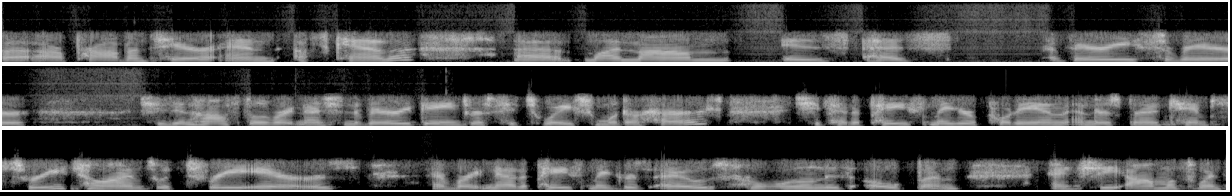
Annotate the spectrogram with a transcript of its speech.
uh, our province here and of Canada. Uh, my mom is has a very severe She's in hospital right now. She's in a very dangerous situation with her heart. She's had a pacemaker put in, and there's been attempts three times with three errors. And right now, the pacemaker's out, her wound is open, and she almost went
